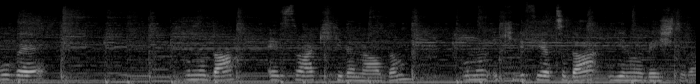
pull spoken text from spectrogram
Bu ve bunu da Esra Kiki'den aldım. Bunun ikili fiyatı da 25 lira.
